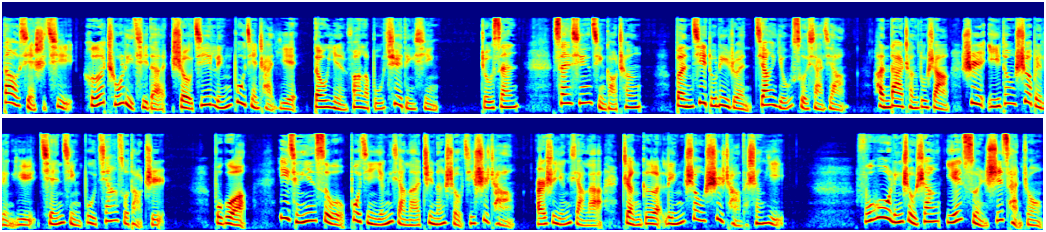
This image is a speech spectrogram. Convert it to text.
到显示器和处理器的手机零部件产业，都引发了不确定性。周三，三星警告称，本季度利润将有所下降，很大程度上是移动设备领域前景不佳所导致。不过，疫情因素不仅影响了智能手机市场。而是影响了整个零售市场的生意，服务零售商也损失惨重。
